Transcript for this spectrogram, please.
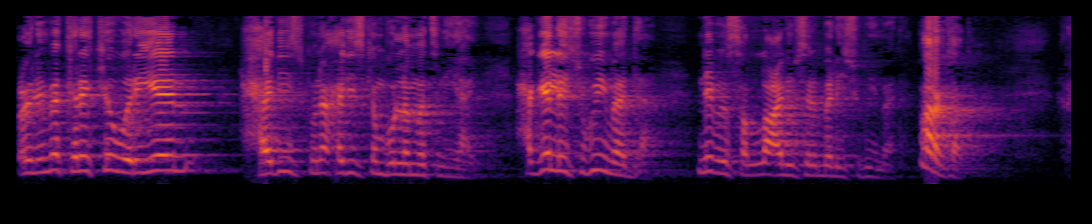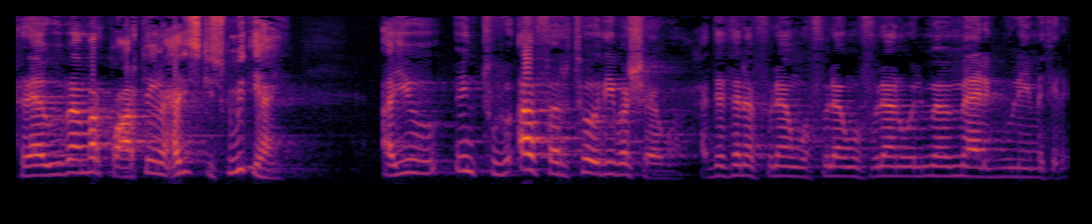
culimo kale ka wariyeen xadiiskuna xadiiskan buu la matni yahay xaggee la ysugu yimaadaa nebiga sala allahu alay waslam baa la ysugu yimaada. Ma aragtaad? Raawi baa markuu arkay inuu xadiiska isku mid yahay ayuu intuu afartoodiiba sheego xadaana fulan wa fulan wa fulan walimaam maalik buu leeyay maalan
